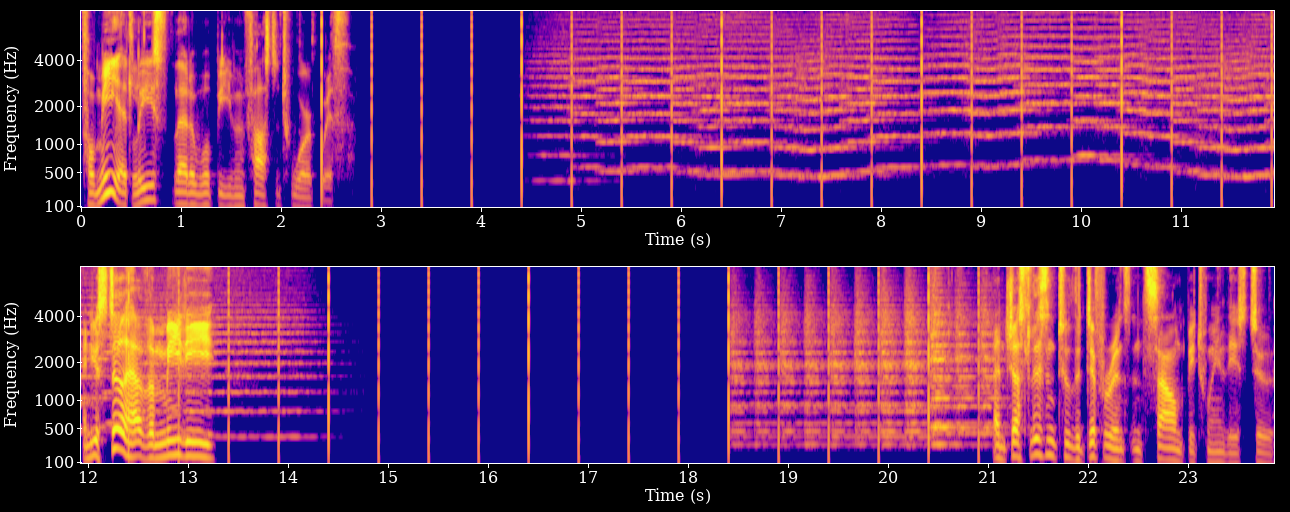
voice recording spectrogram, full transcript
for me at least, that it will be even faster to work with. And you still have a meaty and just listen to the difference in sound between these two.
